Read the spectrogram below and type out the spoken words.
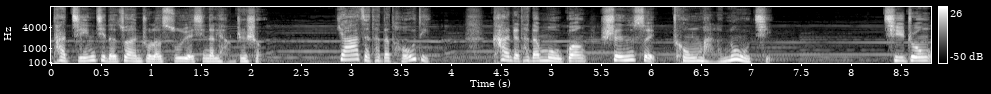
他紧紧地攥住了苏月心的两只手，压在他的头顶，看着他的目光深邃，充满了怒气，其中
